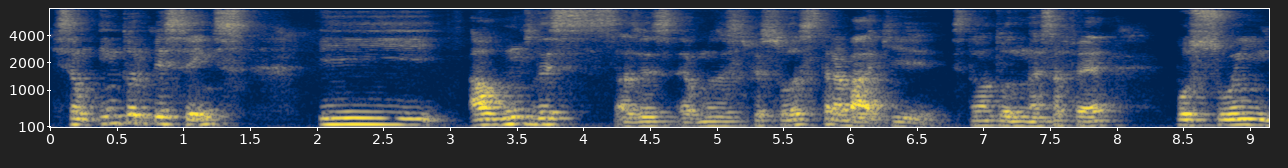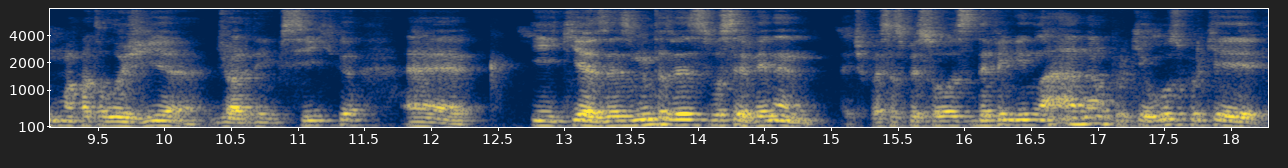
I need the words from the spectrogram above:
que são entorpecentes e alguns desses, às vezes, algumas dessas pessoas que estão atuando nessa fé possuem uma patologia de ordem psíquica é, e que às vezes, muitas vezes você vê, né, é, tipo, essas pessoas defendendo lá, ah, não, porque eu uso porque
